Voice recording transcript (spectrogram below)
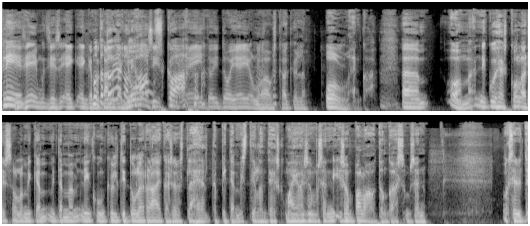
Niin. Siis ei, mutta siis, ei, enkä Mutta mä kannata. toihan oli Joo, hauskaa. Siis, ei, toi, toi ei ollut hauskaa kyllä ollenkaan. Mm. Ähm, oon mä niin kuin yhdessä kolarissa ollut, mikä, mitä mä niin kuin kyllä tituleeraan aika sellaista läheltä pitämistilanteeksi, kun mä ajoin semmoisen ison paloauton kanssa semmoisen, onko se nyt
